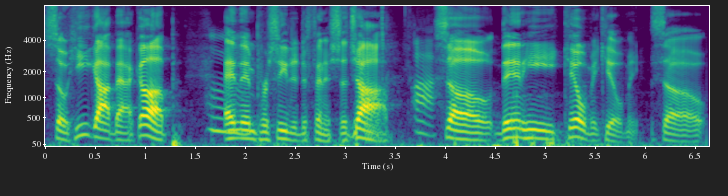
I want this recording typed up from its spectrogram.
so he got back up and then proceeded to finish the job. Ah. So then he killed me, killed me. So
